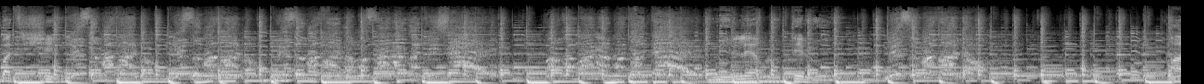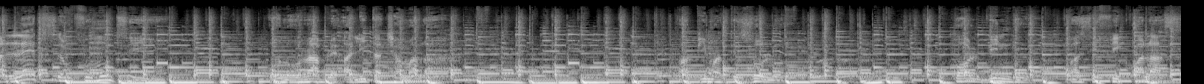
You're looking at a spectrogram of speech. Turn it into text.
trop batiché Miller Lotelo Alex Mfumunti Honorable Alita Chamala Papi Mantezolo Paul Bindu Pacific Palace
